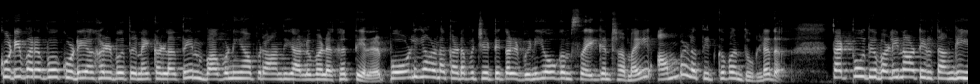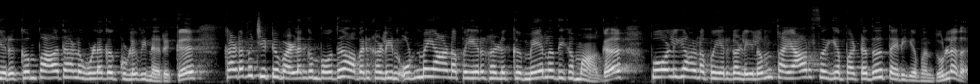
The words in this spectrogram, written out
குடிவரவு குடியகழ்வு திணைக்களத்தின் வவுனியா பிராந்திய அலுவலகத்தில் போலியான கடவுச்சீட்டுகள் விநியோகம் செய்கின்றமை அம்பலத்திற்கு வந்துள்ளது. தற்போது வெளிநாட்டில் தங்கியிருக்கும் பாதாள உலக குழுவினருக்கு கடவுச்சீட்டு வழங்கும் போது அவர்களின் உண்மையான பெயர்களுக்கு மேலதிகமாக போலியான பெயர்களிலும் தயார் செய்யப்பட்டது தெரிய வந்துள்ளது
